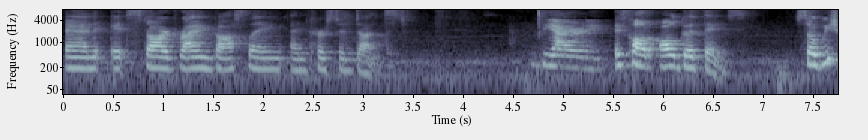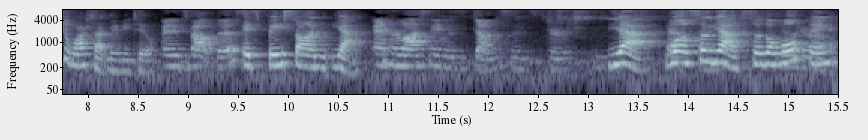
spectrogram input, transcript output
And it starred Ryan Gosling and Kirsten Dunst. The irony. It's called All Good Things. So we should watch that movie too. And it's about this. It's based on, yeah, and her last name is Dunster. yeah. Well, so yeah, so the whole thing,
